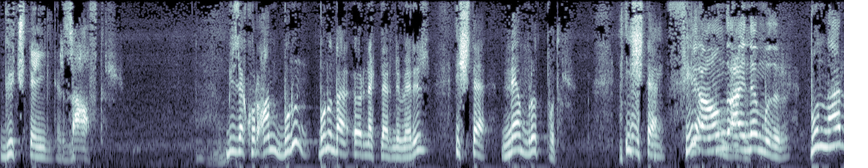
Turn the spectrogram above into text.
güç değildir, zaaftır. Bize Kur'an bunun bunu da örneklerini verir. İşte Nemrut budur. İşte Firavun da aynen budur. Bunlar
